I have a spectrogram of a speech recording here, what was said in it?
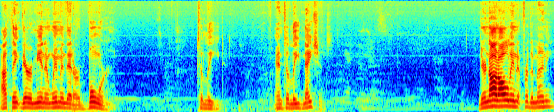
I think there are men and women that are born to lead and to lead nations. They're not all in it for the money.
